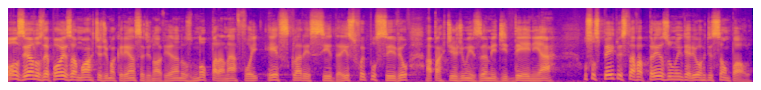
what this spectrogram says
11 anos depois, a morte de uma criança de 9 anos no Paraná foi esclarecida. Isso foi possível a partir de um exame de DNA. O suspeito estava preso no interior de São Paulo.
